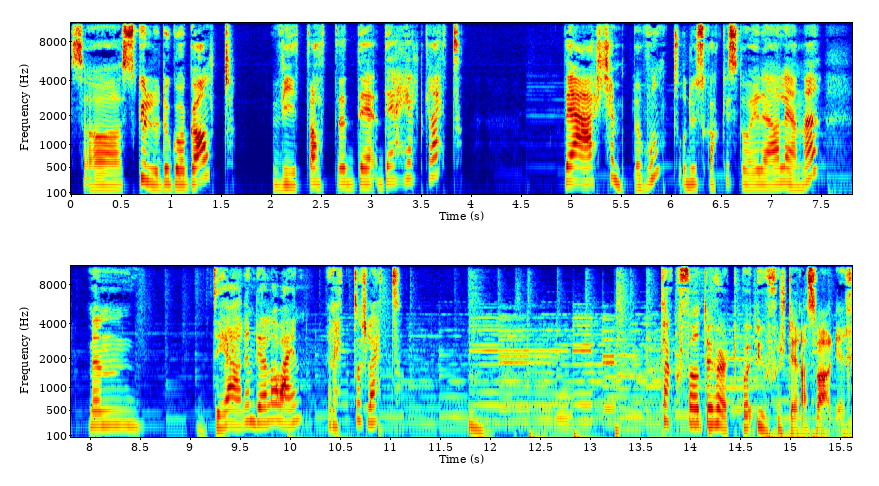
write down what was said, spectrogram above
Så skulle det gå galt, vit at det, det er helt greit. Det er kjempevondt, og du skal ikke stå i det alene, men det er en del av veien, rett og slett. Mm. Takk for at du hørte på Uforstyrra svarer.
